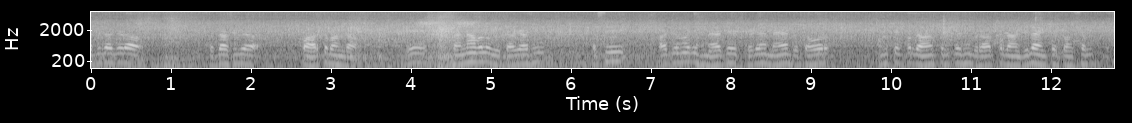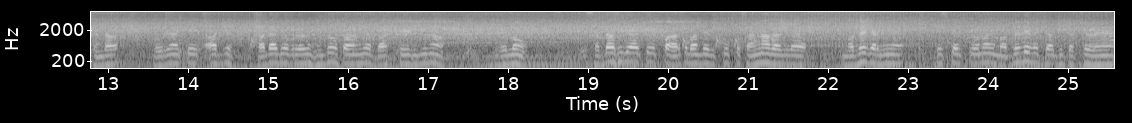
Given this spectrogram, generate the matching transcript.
ਅੱਜ ਦਾ ਜਿਹੜਾ ਸੱਦਾ ਸੀਗਾ ਭਾਰਤ ਬੰਦ ਦਾ, ਇਹ ਕਿਸਾਨਾਂ ਵੱਲੋਂ ਦਿੱਤਾ ਗਿਆ ਸੀ। ਅਸੀਂ ਅੱਜ ਉਹਨਾਂ ਦੀ ਹਮਾਇਤ ਦੇ ਵਿੱਚ ਖੜੇ ਹਾਂ। ਮੈਂ ਬਤੌਰ ਇੰਟਕ ਪ੍ਰਧਾਨ ਪ੍ਰੀਤਮ ਸਿੰਘ ਬਰਾੜ ਪ੍ਰਧਾਨ, ਜ਼ਿਲ੍ਹਾ ਇੰਟਰ ਕੌਂਸਲ ਬਠਿੰਡਾ ਬੋਲ ਰਿਹਾ ਕਿ ਅੱਜ ਸਾਡਾ ਜੋ ਪ੍ਰੋਗਰਾਮ ਹਿੰਦੁਸਤਾਨ ਦੀਆਂ 10 ਸਟੇਟ ਯੂਨੀਅਨਾਂ ਵੱਲੋਂ ਸੱਦਾ ਸੀਗਾ ਕਿ ਭਾਰਤ ਬੰਦ ਦੇ ਵਿੱਚ ਕਿਸਾਨਾਂ ਦਾ ਜਿਹੜਾ ਮਦਦ ਕਰਨੀ ਹੈ ਇਸ ਕਰਕੇ ਉਹਨਾਂ ਦੀ ਮਦਦ ਦੇ ਵਿੱਚ ਅੱਜ ਇਕੱਠੇ ਹੋਏ ਹਾਂ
